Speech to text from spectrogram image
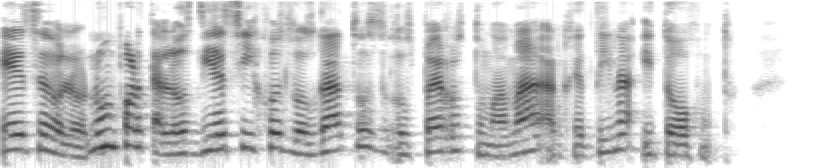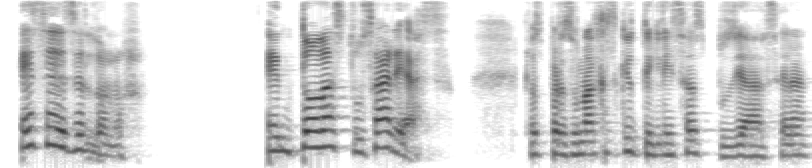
Ese dolor. No importa, los 10 hijos, los gatos, los perros, tu mamá, Argentina y todo junto. Ese es el dolor. en todas tus áreas. Los personajes que utilizas, pues ya serán.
